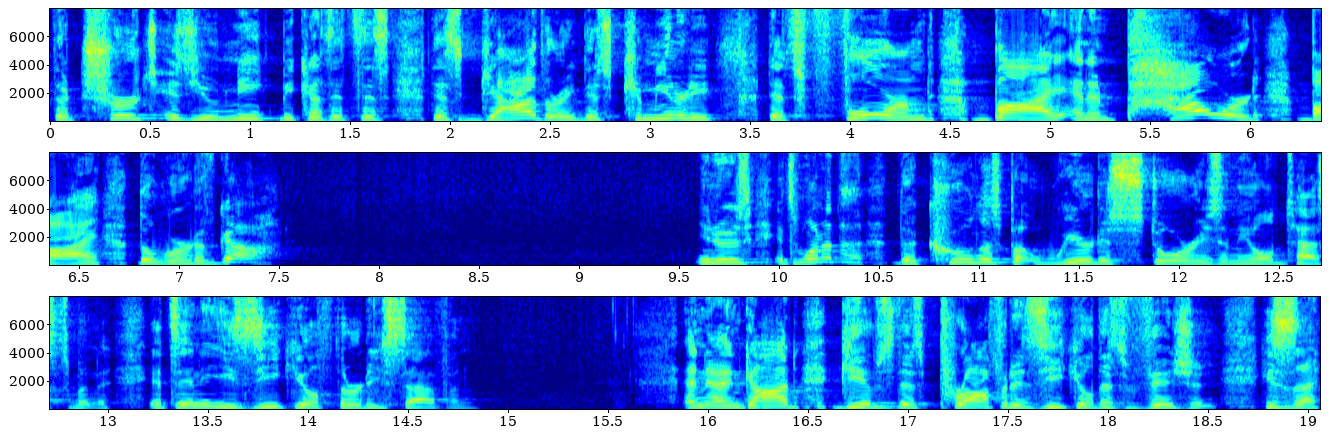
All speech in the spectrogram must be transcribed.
the church is unique because it's this, this gathering, this community that's formed by and empowered by the Word of God. You know, it's, it's one of the, the coolest but weirdest stories in the Old Testament. It's in Ezekiel 37. And, and God gives this prophet Ezekiel this vision. He says,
